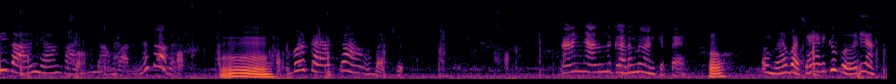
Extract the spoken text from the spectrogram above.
ഇതാണ് ഞാൻ കാണിക്കാൻ പറഞ്ഞ സാധനം ഇവിടെ കിടക്കാൻ പറ്റും ആണെങ്കിൽ ഞാനൊന്ന് കിടന്ന് കാണിക്കട്ടെ പക്ഷെ എനിക്ക് പേടിയാ. അച്ഛ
